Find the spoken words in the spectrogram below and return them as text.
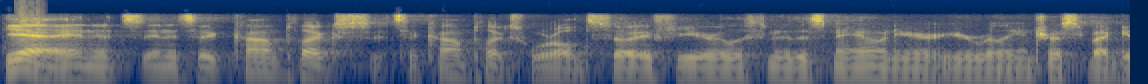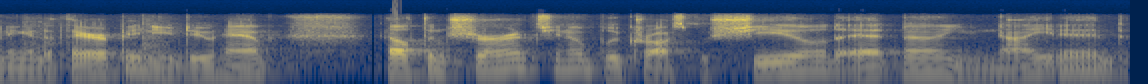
Yeah, and it's and it's a complex it's a complex world. So if you're listening to this now and you're you're really interested about getting into therapy and you do have health insurance, you know, Blue Cross Blue Shield, Aetna, United,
